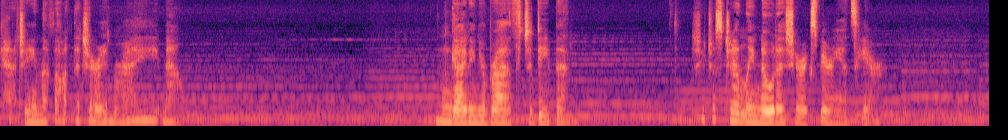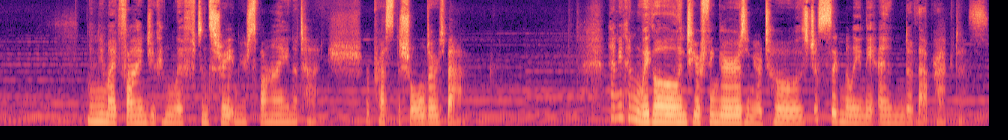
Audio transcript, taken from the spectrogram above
Catching the thought that you're in right now. And guiding your breath to deepen. You just gently notice your experience here. And you might find you can lift and straighten your spine a touch or press the shoulders back. And you can wiggle into your fingers and your toes, just signaling the end of that practice.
